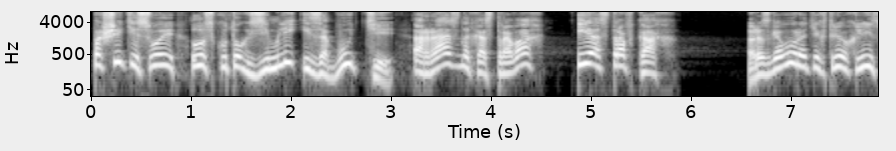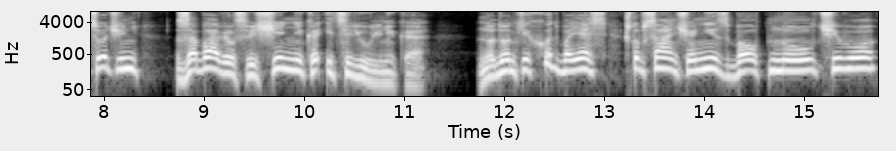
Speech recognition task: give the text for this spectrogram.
пошите свой лоскуток земли и забудьте о разных островах и островках». Разговор этих трех лиц очень забавил священника и цирюльника. Но Дон Кихот, боясь, чтоб Санчо не сболтнул чего,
